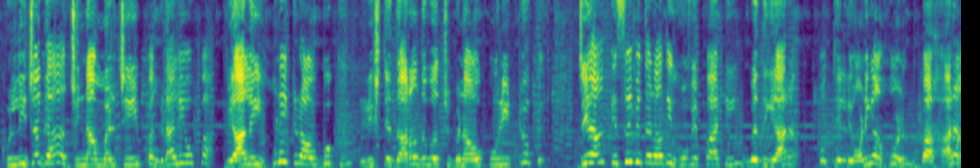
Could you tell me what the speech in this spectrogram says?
ਖੁੱਲੀ ਜਗ੍ਹਾ, ਜਿੰਨਾ ਮਰਜ਼ੀ ਭੰਗੜਾ ਲਿਓ ਪਾ। ਵਿਆਹ ਲਈ ਹੁਣੇ ਕਰਾਓ ਬੁੱਕ, ਰਿਸ਼ਤੇਦਾਰਾਂ ਦੇ ਵਿੱਚ ਬਣਾਓ ਪੂਰੀ ਠੁੱਕ। ਜੇ ਹਾਂ, ਕਿਸੇ ਵੀ ਤਰ੍ਹਾਂ ਦੀ ਹੋਵੇ ਪਾਰਟੀ ਵਿਦ ਯਾਰਾਂ ਉੱਥੇ ਲਿਆਉਣੀਆਂ ਹੁਣ ਬਾਹਰਾਂ।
